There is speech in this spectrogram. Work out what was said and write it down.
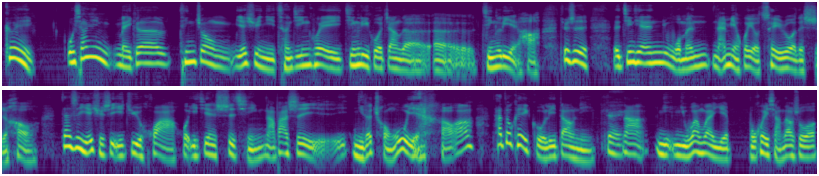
各位。我相信每个听众，也许你曾经会经历过这样的呃经历哈，就是呃今天我们难免会有脆弱的时候，但是也许是一句话或一件事情，哪怕是你的宠物也好啊，它都可以鼓励到你。对，那你你万万也不会想到说，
